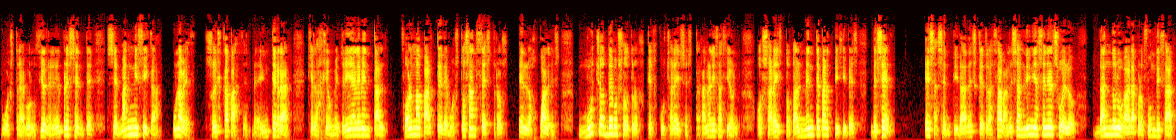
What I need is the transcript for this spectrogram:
vuestra evolución en el presente se magnifica una vez sois capaces de integrar que la geometría elemental forma parte de vuestros ancestros en los cuales muchos de vosotros que escucharéis esta canalización os haréis totalmente partícipes de ser esas entidades que trazaban esas líneas en el suelo dando lugar a profundizar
